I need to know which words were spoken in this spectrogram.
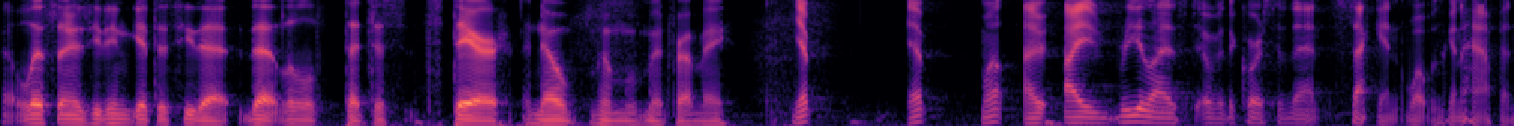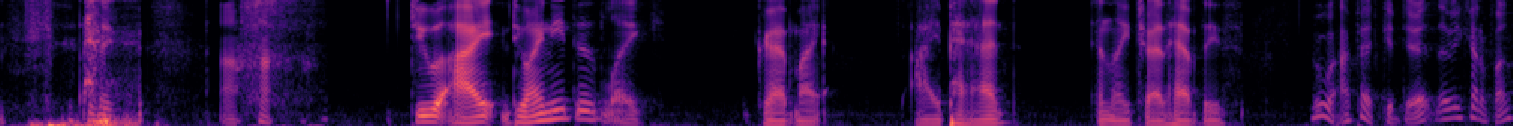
Listeners, you didn't get to see that that little that just stare, no movement from me. Well, I I realized over the course of that second what was going to happen. uh huh. Do I do I need to like grab my iPad and like try to have these? Ooh, iPad could do it. That'd be kind of fun.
